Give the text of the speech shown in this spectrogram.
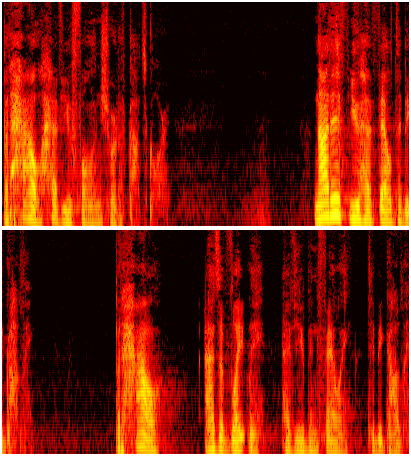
but how have you fallen short of God's glory? Not if you have failed to be godly, but how, as of lately, have you been failing to be godly?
